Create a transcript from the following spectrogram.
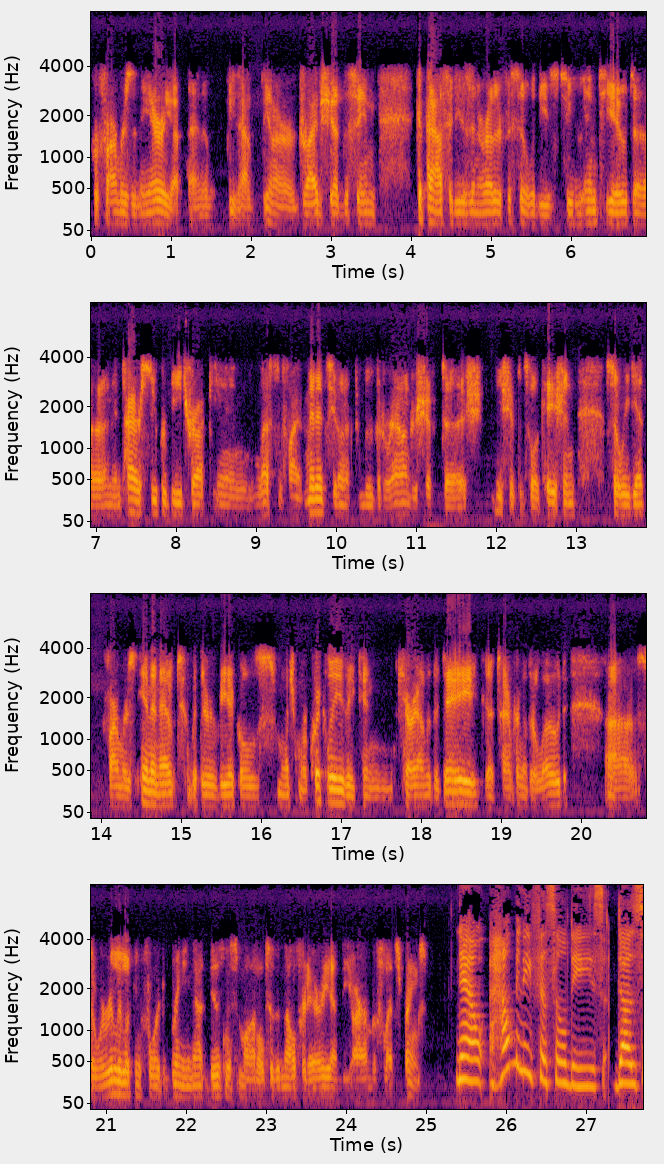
for farmers in the area. And we have in our drive shed the same capacity as in our other facilities to empty out uh, an entire Super B truck in less than five minutes. You don't have to move it around or shift uh, sh- shift its location. So we get farmers in and out with their vehicles much more quickly. They can carry on with the day, get time for another load. Uh, so we're really looking forward to bringing that business model to the Melfort area and the RM of Flett Springs. Now, how many facilities does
